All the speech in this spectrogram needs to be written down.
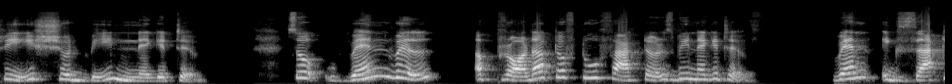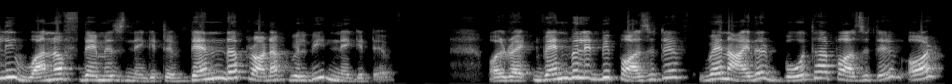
3 should be negative. So when will a product of two factors be negative? When exactly one of them is negative, then the product will be negative. All right. When will it be positive? When either both are positive or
